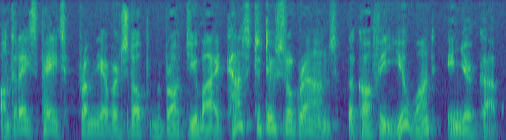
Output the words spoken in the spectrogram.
On today's page from the Edwards Notebook, brought to you by Constitutional Grounds, the coffee you want in your cup.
